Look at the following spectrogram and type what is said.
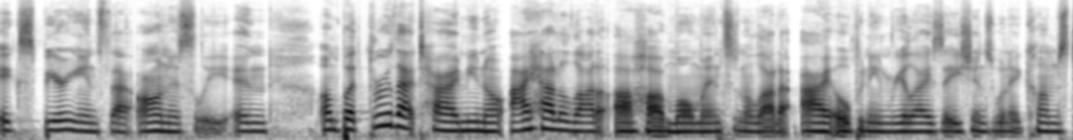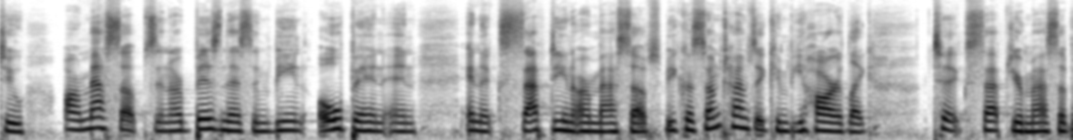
experience that honestly. And, um, but through that time, you know, I had a lot of aha moments and a lot of eye opening realizations when it comes to our mess ups in our business and being open and and accepting our mess ups because sometimes it can be hard like to accept your mess up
